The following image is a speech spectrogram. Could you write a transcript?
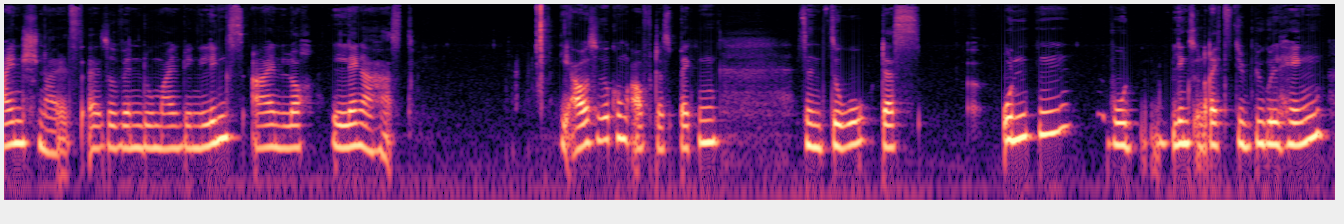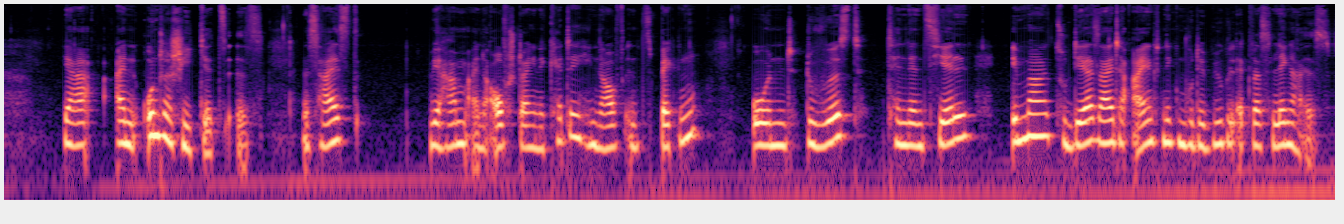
einschnallst? Also wenn du meinetwegen links ein Loch länger hast. Die Auswirkungen auf das Becken sind so, dass unten, wo links und rechts die Bügel hängen, ja ein Unterschied jetzt ist. Das heißt, wir haben eine aufsteigende Kette hinauf ins Becken und du wirst tendenziell immer zu der Seite einknicken, wo der Bügel etwas länger ist,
